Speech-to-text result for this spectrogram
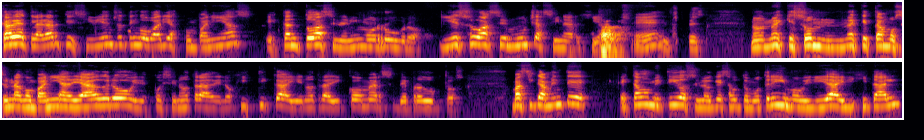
Cabe aclarar que si bien yo tengo varias compañías, están todas en el mismo rubro y eso hace mucha sinergia. ¿eh? Entonces, no, no, es que son, no es que estamos en una compañía de agro y después en otra de logística y en otra de e-commerce de productos. Básicamente estamos metidos en lo que es automotriz, movilidad y digital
